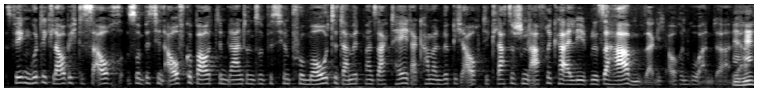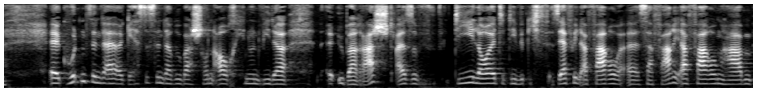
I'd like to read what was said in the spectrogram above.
deswegen wurde, glaube ich, das auch so ein bisschen aufgebaut im Land und so ein bisschen promoted, damit man sagt, hey, da kann man wirklich auch die klassischen Afrika-Erlebnisse haben, sage ich auch in Ruanda. Mhm. Ja. Äh, Kunden sind da, Gäste sind darüber schon auch hin und wieder äh, überrascht. Also die Leute, die wirklich sehr viel Erfahrung, äh, Safari-Erfahrung haben,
